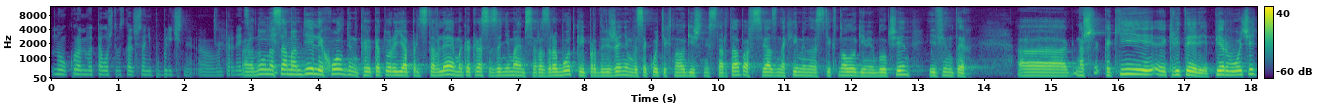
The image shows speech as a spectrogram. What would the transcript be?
Ну, кроме вот того, что вы сказали, что они публичны э, в интернете. А, Ну, на есть? самом деле, холдинг, э, который я представляю, мы как раз и занимаемся разработкой и продвижением высокотехнологичных стартапов, связанных именно с технологиями блокчейн и финтех. А, наш- Какие э, критерии? В первую очередь,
